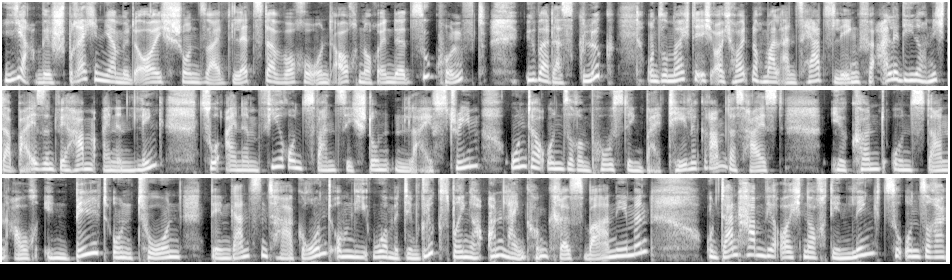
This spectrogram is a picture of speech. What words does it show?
Ja, wir sprechen ja mit euch schon seit letzter Woche und auch noch in der Zukunft über das Glück. Und so möchte ich euch heute noch mal ans Herz legen, für alle, die noch nicht dabei sind, wir haben einen Link zu einem 24-Stunden-Livestream unter unserem Posting bei Telegram. Das heißt, ihr könnt uns dann auch in Bild und Ton den ganzen Tag rund um die Uhr mit dem Glücksbringer Online-Kongress wahrnehmen. Und dann haben wir euch noch den Link zu unserer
